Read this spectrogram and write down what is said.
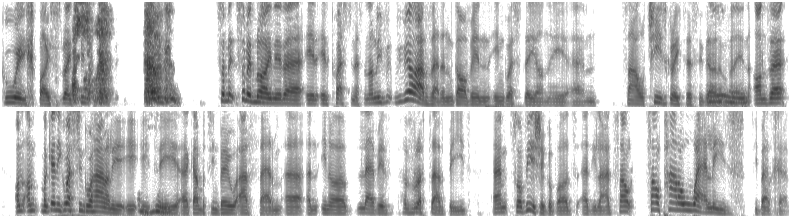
gwych boes. Reit, symud, symud mlaen i'r uh, cwestiwn nesaf. Nawr, fi, fi fel arfer yn gofyn un gwesteion ni um, sawl cheese grater sydd yn nhw fan hyn. Mm. Ond, uh, on, on, mae gen i gwestiwn gwahanol i, i, i ti, uh, gan bod ti'n byw ar fferm uh, yn un o lefydd hyfryta'r byd. Um, so fi eisiau gwybod, Eddie lad, sawl, sawl par o wellies ti berchen?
